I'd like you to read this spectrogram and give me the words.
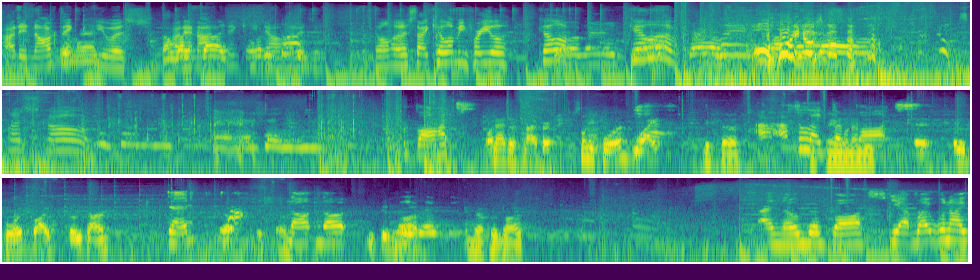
I did not think man. he was. Don't I did not die. think he Don't knew how to die. do. Don't let us die. Kill him before you kill him. Kill him. Please. Oh, I know scoped Let's go. Bots. One has a sniper. I just 24, Yeah. white. Get the I, I feel like same they're 100. bots. Uh, 24 twice, three times. Dead. Yep. It's, uh, No, no. it's bots. Definitely bots. I know they're bots. Yeah, right when I,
